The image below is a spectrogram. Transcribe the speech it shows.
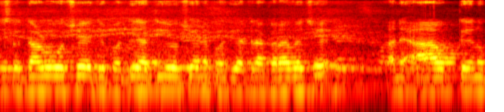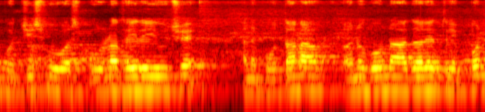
શ્રદ્ધાળુઓ છે, જે પદયાત્રીઓ છે એને પદયાત્રા કરાવે છે અને આ વખતે એનું પચીસમું વર્ષ પૂર્ણ થઈ રહ્યું છે અને પોતાના અનુભવના આધારે ત્રેપન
